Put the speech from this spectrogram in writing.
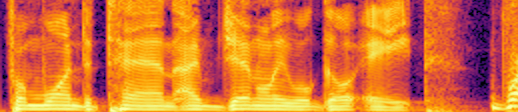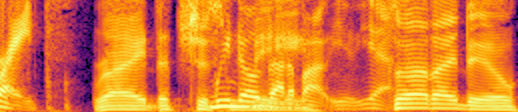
from one to 10, I generally will go eight, right. right? That's just We know me. that about you, yes. That's what I do.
